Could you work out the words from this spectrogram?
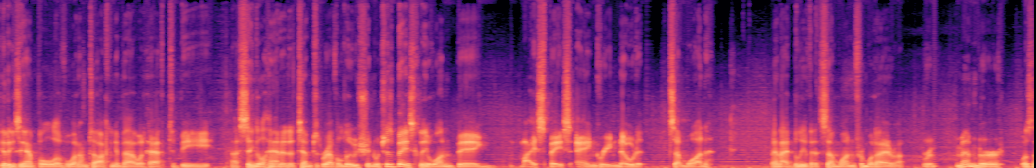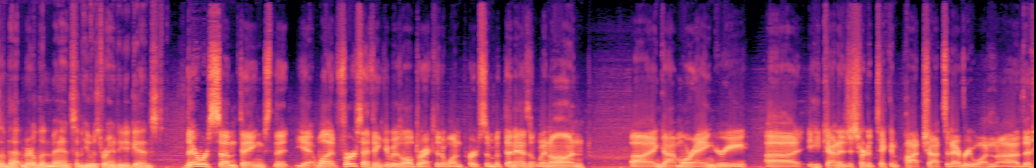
good example of what I'm talking about would have to be a single handed attempt at revolution, which is basically one big MySpace angry note at someone. And I believe that someone, from what I remember, wasn't that Marilyn Manson he was ranting against? There were some things that, yeah, well, at first I think it was all directed at one person, but then as it went on uh, and got more angry, uh, he kind of just started taking pot shots at everyone uh, that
